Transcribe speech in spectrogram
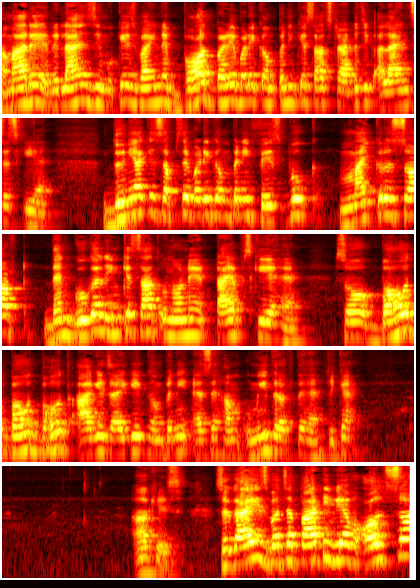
हमारे रिलायंस जी मुकेश भाई ने बहुत बड़े बड़े कंपनी के साथ स्ट्रैटेजिक अलायंसेस किए हैं। दुनिया की सबसे बड़ी company Facebook Microsoft then Google इनके साथ उन्होंने टाइप्स किए हैं। सो so, बहुत बहुत बहुत आगे जाएगी कंपनी ऐसे हम उम्मीद रखते हैं ठीक है? ओके सो गाइस बच्चा party we have also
